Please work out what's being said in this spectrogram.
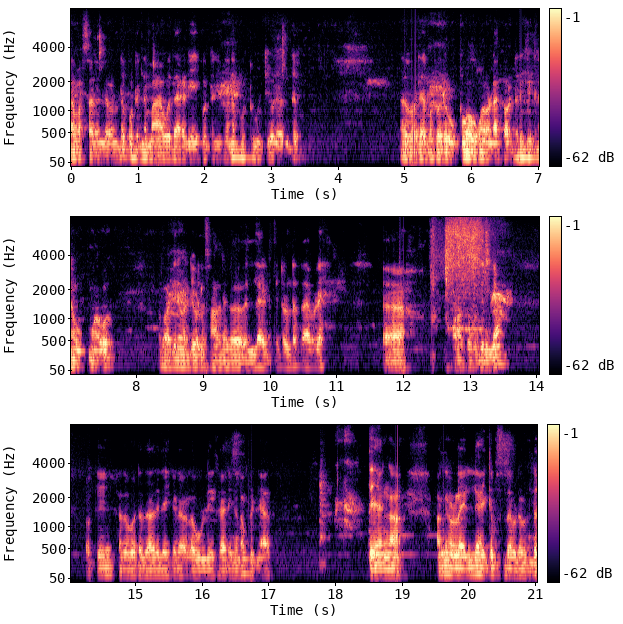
ആ മസാല എല്ലാം ഉണ്ട്. പുട്ടിന്റെ മാവ് ഇതാ റെഡി ആയിക്കൊണ്ടിരിക്കുകയാണ്. പുട്ട് കുറ്റിയോടെ ഉണ്ട്. അതുപോലെ നമുക്കൊരു ഉപ്പുമാവ് കൂടെ ഉണ്ടാക്കാറുണ്ട് കിട്ടുന്ന ഉപ്പുമാവ്. അപ്പോൾ അതിന് വേണ്ടിയുള്ള സാധനങ്ങൾ എല്ലാം എടുത്തിട്ടുണ്ട്. അവിടെ ഉണക്കമുതിരിക്ക ഓക്കെ അതുപോലെ അതിലേക്കിടാനുള്ള ഉള്ളി കാര്യങ്ങളും പിന്നെ തേങ്ങ അങ്ങനെയുള്ള എല്ലാ ഐറ്റംസും അവിടെ ഉണ്ട്.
